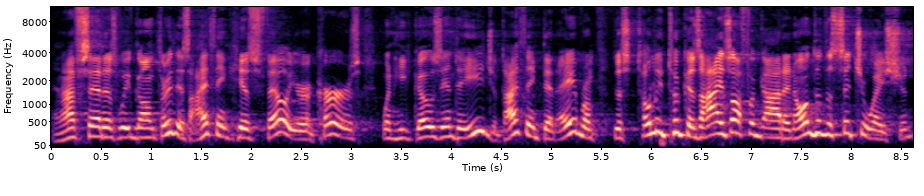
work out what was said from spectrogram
And I've said as we've gone through this, I think his failure occurs when he goes into Egypt. I think that Abram just totally took his eyes off of God and onto the situation.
